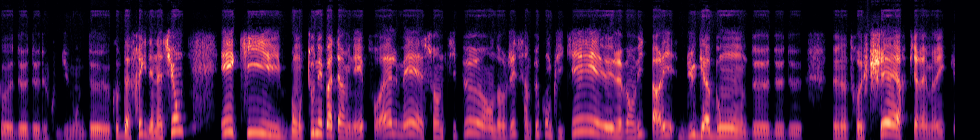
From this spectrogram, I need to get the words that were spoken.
de, de, Coupe du Monde, de Coupe d'Afrique des Nations, et qui, bon, tout n'est pas terminé pour elles, mais elles sont un petit peu en danger, c'est un peu compliqué. J'avais envie de parler du Gabon de, de notre cher Pierre-Emerick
